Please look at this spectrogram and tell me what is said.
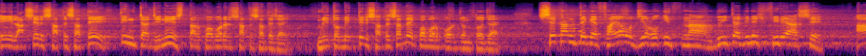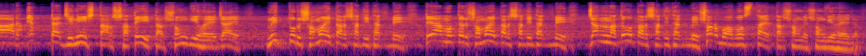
এই লাশের সাথে সাথে তিনটা জিনিস তার কবরের সাথে সাথে যায়। মৃত ব্যক্তির সাথে সাথে কবর পর্যন্ত যায়। সেখান থেকে ফায়ার ও ইথনান, দুইটা জিনিস ফিরে আসে। আর একটা জিনিস তার সাথেই তার সঙ্গী হয়ে যায়। মৃত্যুর সময় তার সাথী থাকবে, কেয়ামতের সময় তার সাথী থাকবে, জান্নাতেও তার সাথী থাকবে, সর্ব অবস্থায় তার সঙ্গে সঙ্গী হয়ে যাবে।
